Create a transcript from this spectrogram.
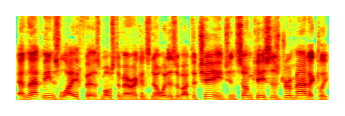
And that means life, as most Americans know it, is about to change, in some cases dramatically.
